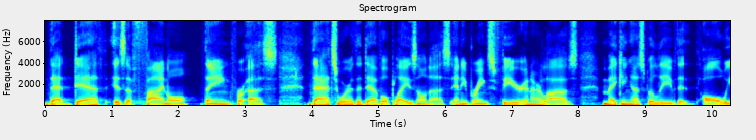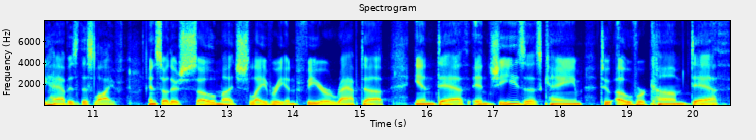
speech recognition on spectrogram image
that death is a final thing for us. That's where the devil plays on us, and he brings fear in our lives, making us believe that all we have is this life. And so there's so much slavery and fear wrapped up in death, and Jesus came to overcome death.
